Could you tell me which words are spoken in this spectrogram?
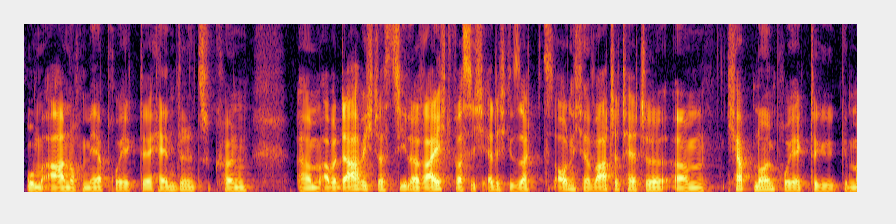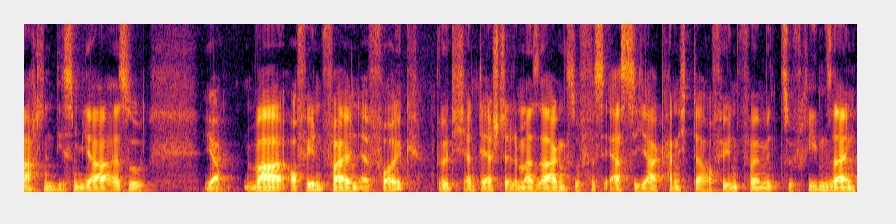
um A, noch mehr Projekte handeln zu können. Ähm, aber da habe ich das Ziel erreicht, was ich ehrlich gesagt auch nicht erwartet hätte. Ich habe neun Projekte gemacht in diesem Jahr, also ja, war auf jeden Fall ein Erfolg, würde ich an der Stelle mal sagen. So fürs erste Jahr kann ich da auf jeden Fall mit zufrieden sein.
